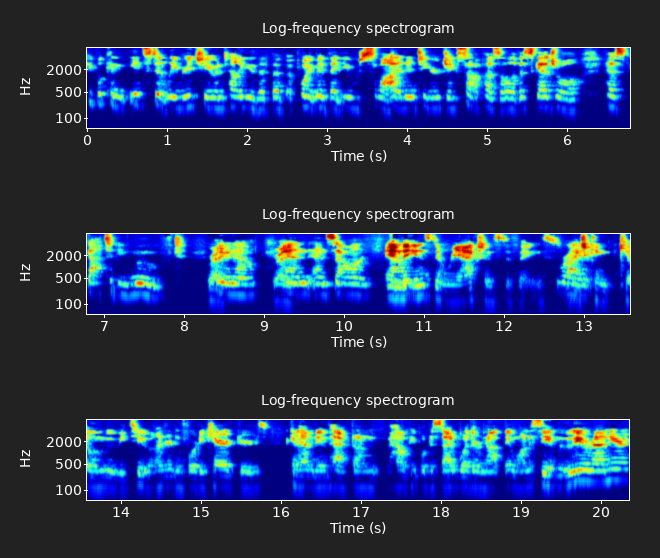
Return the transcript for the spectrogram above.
people can instantly reach you and tell you that the appointment that you slotted into your jigsaw puzzle of a schedule has got to be moved. Right, You know, right. and and so on. and the Um, instant reactions to things, Right. which can kill a movie too. 140 characters can have an impact on how people decide whether or not they want to see a movie around here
